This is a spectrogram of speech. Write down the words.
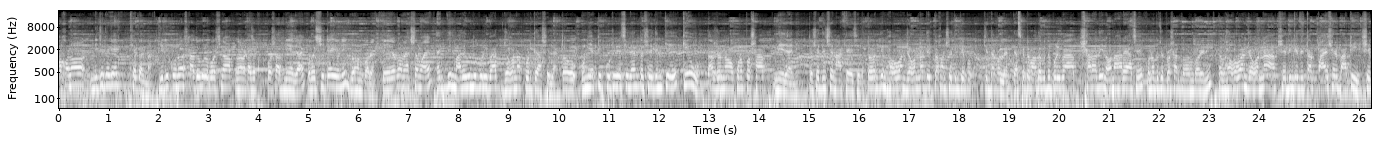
কখনো নিজে থেকে খেতেন না। যদি কোনো সাধুগুরু বৈষ্ণব ওনার কাছে প্রসাদ নিয়ে যায়, তবে সেটাই উনি গ্রহণ করেন। তো এরকম এক সময় একদিন মাধবেন্দ্র পরিবার জগন্নাথপুরীতে আসিলেন। তো উনি একটি কুটিরে ছিলেন, তো সেদিনকে কেউ তার জন্য কোনো প্রসাদ নিয়ে যায়নি। তো সেদিন সে না খেয়েছিল। তো একদিন ভগবান জগন্নাথ দেব তখন সেদিনকে চিন্তা করলেন আজকে তো মাধবেন্দ্র পরিবার সারাদিন অনাহারে আছে, কোনো কিছু প্রসাদ গ্রহণ করেনি। তো ভগবান জগন্নাথ সেদিনকে তার পায়েসের বাটি সেই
